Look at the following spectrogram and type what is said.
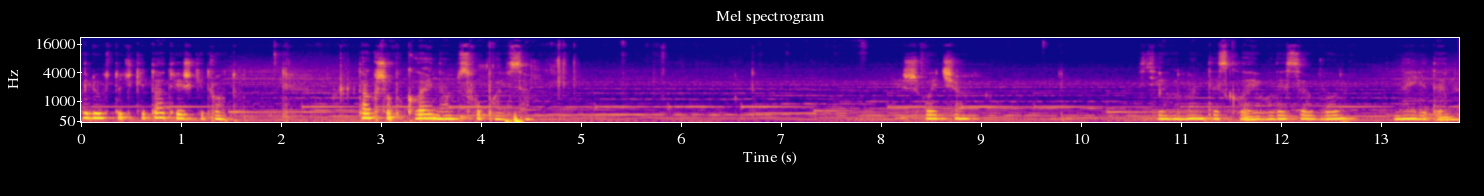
пелюсточки та трішки дроту. Так, щоб клей нам схопився. І швидше всі елементи склеювалися в не єдине.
